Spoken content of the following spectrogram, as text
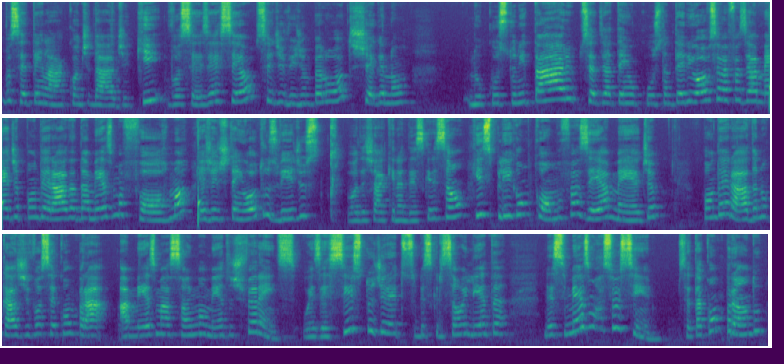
você tem lá a quantidade que você exerceu, você divide um pelo outro, chega no, no custo unitário, você já tem o custo anterior, você vai fazer a média ponderada da mesma forma. E a gente tem outros vídeos, vou deixar aqui na descrição, que explicam como fazer a média ponderada no caso de você comprar a mesma ação em momentos diferentes. O exercício do direito de subscrição ele entra nesse mesmo raciocínio. Você está comprando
